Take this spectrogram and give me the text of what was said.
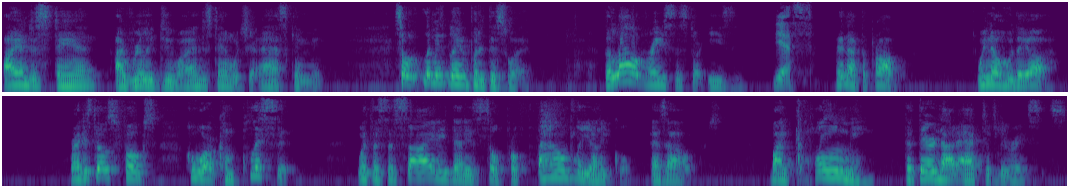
I understand. I really do. I understand what you're asking me. So let me let me put it this way: the loud racists are easy. Yes, they're not the problem. We know who they are, right? It's those folks who are complicit with a society that is so profoundly unequal as ours by claiming that they're not actively racist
